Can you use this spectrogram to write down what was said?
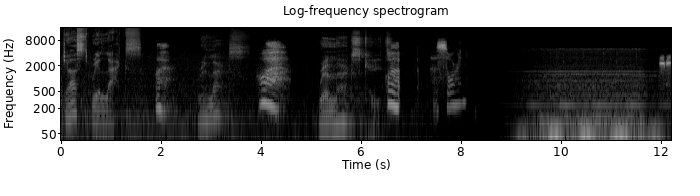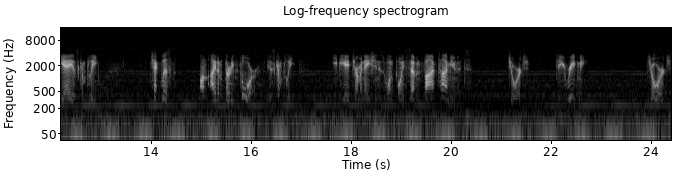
Just relax. What? Relax. What? Relax, Kate. What? Soren? EVA is complete. Checklist on item 34 is complete. EVA termination is 1.75 time units. George, do you read me? George?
